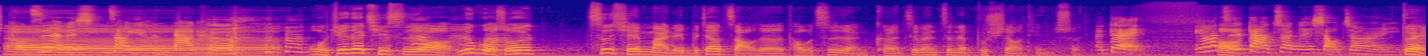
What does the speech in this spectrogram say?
投资人的心脏也很大颗。呃 我觉得其实哦，如果说之前买的比较早的投资人，可能这边真的不需要停损。哎，对，因为它只是大赚跟小赚而已嘛。对，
